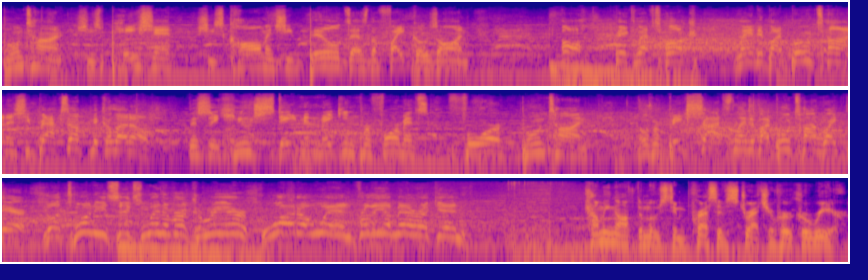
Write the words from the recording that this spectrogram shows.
Buntan, she's patient, she's calm, and she builds as the fight goes on. Oh, big left hook landed by Buntan, and she backs up Michieletto. This is a huge statement-making performance for Buntan. Those were big shots landed by Buntan right there. The 26th win of her career. What a win for the American. Coming off the most impressive stretch of her career,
